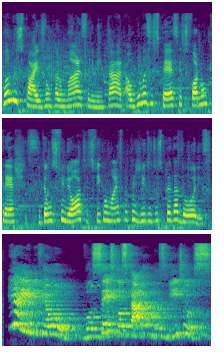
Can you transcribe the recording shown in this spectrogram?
Quando os pais vão para o mar se alimentar, algumas espécies formam creches, então os filhotes ficam mais protegidos dos predadores. E aí, nível 1, vocês gostaram dos vídeos?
